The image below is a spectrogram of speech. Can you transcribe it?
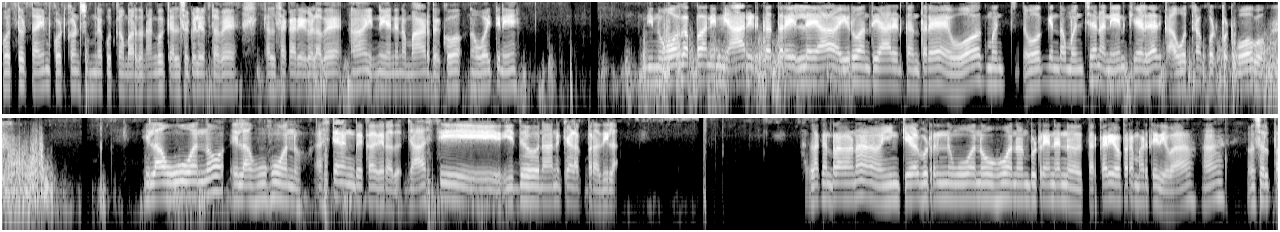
ಹೊತ್ತು ಟೈಮ್ ಕೊಟ್ಕೊಂಡು ಸುಮ್ಮನೆ ಕೂತ್ಕೊಂಬಾರ್ದು. ನನಗೂ ಕೆಲಸಗಳಿರ್ತವೆ ಕೆಲಸ ಕಾರ್ಯಗಳವೆ. ಹಾ ಇನ್ನು ಏನೇನೋ ಮಾಡಬೇಕು. ನಾವು ಹೋಯ್ತೀನಿ. ನೀನು ಹೋಗಪ್ಪ, ನೀನು ಯಾರು ಹಿಡ್ಕೊಂತಾರೆ ಇಲ್ಲೆಯಾ? ಇರು ಅಂತ ಯಾರು ಹಿಡ್ಕೊಂತಾರೆ? ಹೋಗಿ ಮುಂಚೆ ಹೋಗಿಂತ ಮುಂಚೆ ನಾನು ಏನು ಕೇಳಿದೆ ಅದಕ್ಕೆ ಆ ಉತ್ತರ ಕೊಟ್ಬಿಟ್ಟು ಹೋಗು. ಇಲ್ಲ ಹೂವನ್ನು, ಇಲ್ಲ ಹೂ ಹೂವನ್ನು ಅಷ್ಟೇ ನಂಗೆ ಬೇಕಾಗಿರೋದು. ಜಾಸ್ತಿ ಇದು ನಾನು ಕೇಳಕ್ಕೆ ಬರೋದಿಲ್ಲ. ಅಲ್ಲ ಅಣ್ಣ? ಹಿಂಗೆ ಕೇಳ್ಬಿಟ್ರೆ ನೀವು ಹೂವನ್ನು ಹೂವನ್ನು ಅಂದ್ಬಿಟ್ರೆ ನಾನು ತರಕಾರಿ ವ್ಯಾಪಾರ ಮಾಡ್ತಿದ್ದೀವ? ಹಾಂ? ಒಂದು ಸ್ವಲ್ಪ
